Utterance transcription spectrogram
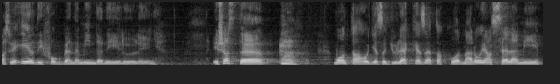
Azt mondja, élni fog benne minden élőlény. És azt mondta, hogy ez a gyülekezet akkor már olyan szellemi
